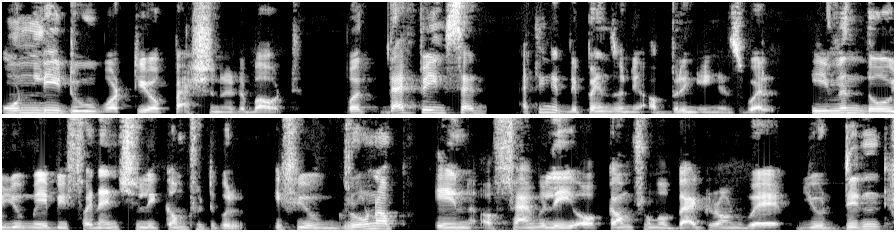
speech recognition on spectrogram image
only do what you're passionate about. But that being said, I think it depends on your upbringing as well. Even though you may be financially comfortable, if you've grown up in a family or come from a background where you didn't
